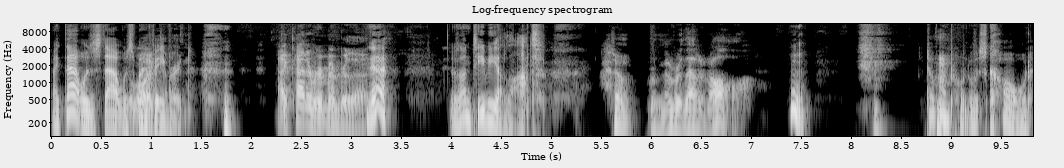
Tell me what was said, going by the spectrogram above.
Like that was that was Oh, my I- favorite. I kind of remember that. Yeah, it was on TV a lot. I don't remember that at all. Hmm. Don't remember what it was called.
